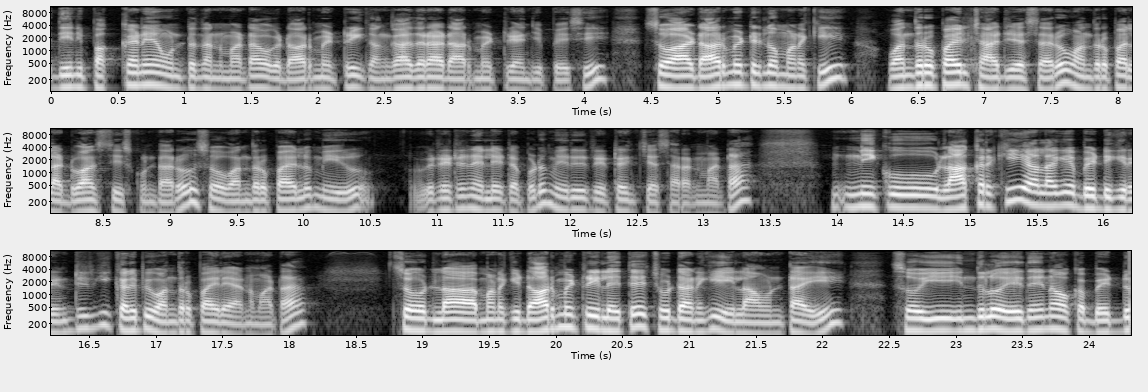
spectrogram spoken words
దీని పక్కనే ఉంటుందన్నమాట ఒక డార్మెటరీ గంగాధర డార్మెటరీ అని చెప్పేసి. సో ఆ డార్మెటరీలో మనకి వంద రూపాయలు ఛార్జ్ చేస్తారు వంద రూపాయలు అడ్వాన్స్ తీసుకుంటారు. సో వంద రూపాయలు మీరు రిటర్న్ వెళ్ళేటప్పుడు మీరు రిటర్న్ చేస్తారనమాట మీకు లాకర్కి అలాగే బెడ్కి రెండింటికి కలిపి వంద రూపాయలే అనమాట సో ఇలా మనకి డార్మెటరీలు అయితే చూడడానికి ఇలా ఉంటాయి. సో ఈ ఇందులో ఏదైనా ఒక బెడ్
